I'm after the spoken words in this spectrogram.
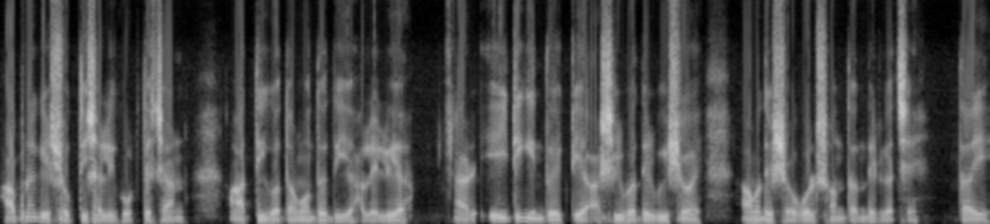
আপনাকে শক্তিশালী করতে চান। আত্মিকতার মধ্য দিয়ে, হালেলুয়া। আর এইটি কিন্তু একটি আশীর্বাদের বিষয় আমাদের সকল সন্তানদের কাছে। তাই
